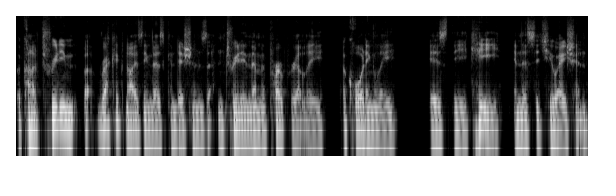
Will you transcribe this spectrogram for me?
But kind of treating, but recognizing those conditions and treating them appropriately, accordingly, is the key in this situation.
